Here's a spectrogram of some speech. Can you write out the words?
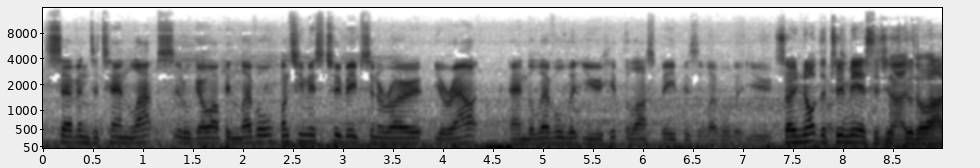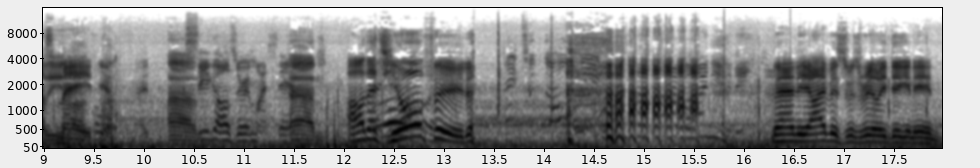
seven to 10 laps, it'll go up in level. Once you miss two beeps in a row, you're out, and the level that you hit the last beep is the level that you. So not the two miss, it's just No, the, the last level you made. Yeah, made. Um, Seagulls are in my sand. um, Oh, that's your food. Man, the ibis was really digging in.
